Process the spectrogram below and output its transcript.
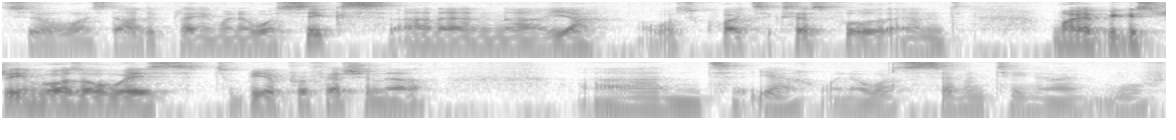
So I started playing when I was six, and then uh, yeah, I was quite successful. And my biggest dream was always to be a professional. And yeah, when I was 17, I moved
